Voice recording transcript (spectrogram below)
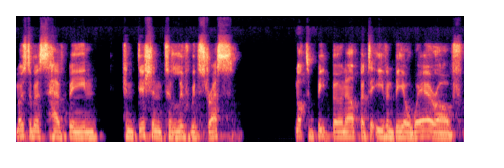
Most of us have been conditioned to live with stress, not to beat burnout, but to even be aware of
